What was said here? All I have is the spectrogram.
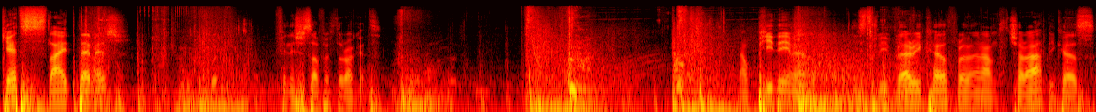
Gets slight damage. Finishes off with the rocket. Now P Demon needs to be very careful around Chara because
